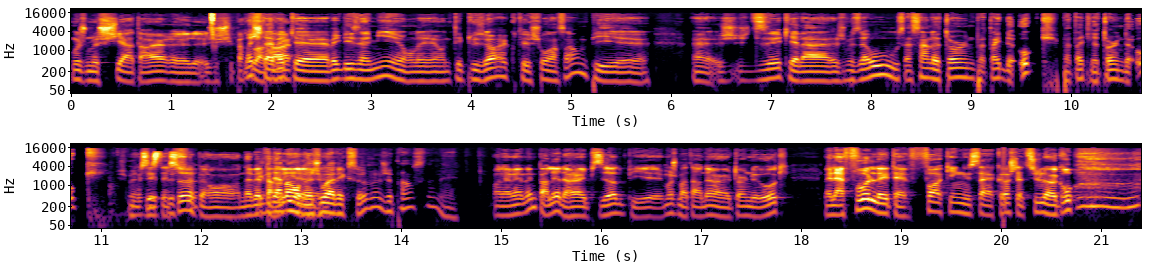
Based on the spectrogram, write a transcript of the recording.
Moi, je me chie à terre. euh, je suis partout Moi, à j'étais avec, euh, avec des amis, on était plusieurs à écouter le show ensemble, puis euh, je disais qu'elle a, je me disais, oh, ça sent le turn peut-être de Hook, peut-être le turn de Hook. Je me Moi aussi, c'était ça. Puis on avait Évidemment, parlé, on a euh, joué avec ça, là, je pense. mais... On avait même parlé dans un épisode, puis euh, moi je m'attendais à un turn de hook. Mais la foule là, était fucking sacoche là-dessus, là, un gros. Puis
